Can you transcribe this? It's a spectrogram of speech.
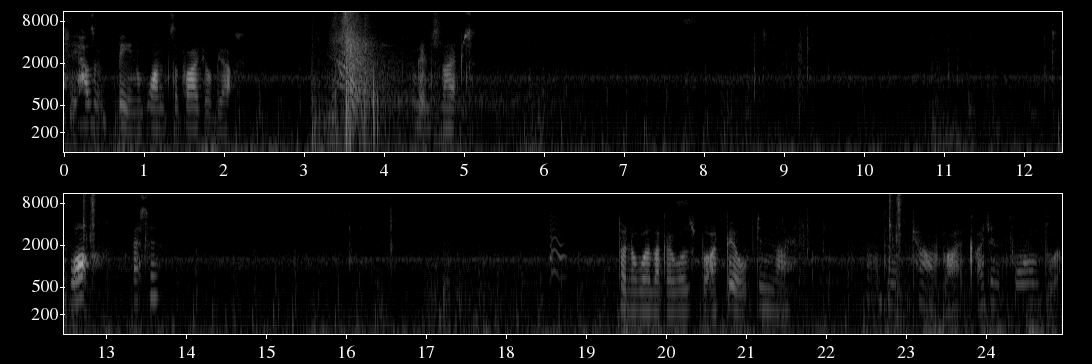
Actually hasn't been one supply drop yet. I'm getting sniped. What? Essen? Don't know where that guy was, but I built, didn't I? It didn't count, like, I didn't fall onto it.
